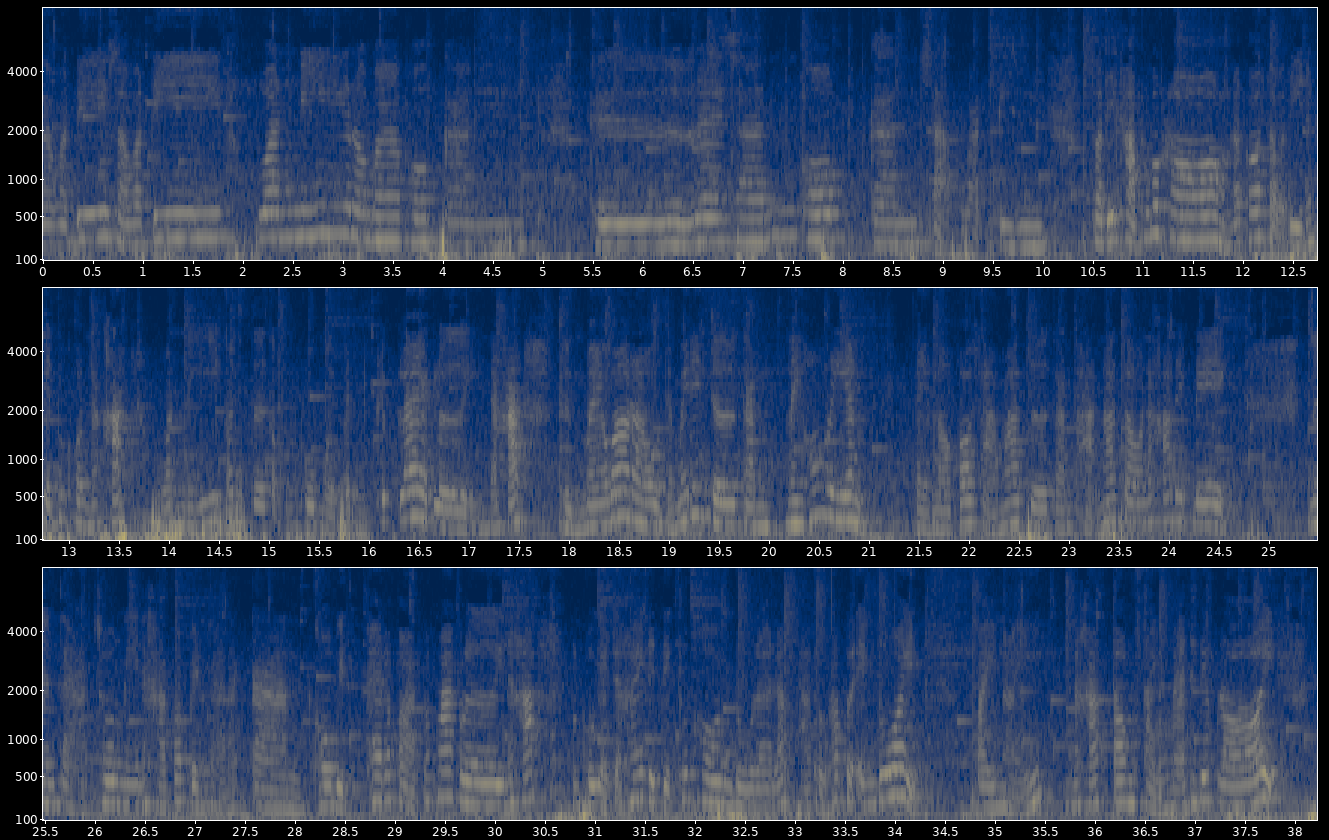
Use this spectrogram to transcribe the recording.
สวัสดี สวัสดี วันนี้เรามาพบกัน เธอและฉันพบกันสวัสดี สวัสดีค่ะผู้ปกครองแล้วก็สวัสดีนักเรียนทุกคนนะคะ วันนี้ก็จะเจอกับคุณครูเหมยเป็นคลิปแรกเลยนะคะ ถึงแม้ว่าเราจะไม่ได้เจอกันในห้องเรียน แต่เราก็สามารถเจอกันผ่านหน้าจอนะคะเด็กๆ เนื่องจากช่วงนี้นะคะก็เป็นสถานการณ์โควิดแพร่ระบาดมากๆเลยนะคะ คุณครูอยากจะให้เด็กๆ ทุกคนดูแลรักษาสุขภาพตัวเองด้วย ไปไหนนะคะ ต้องใส่แมสให้เรียบร้อย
